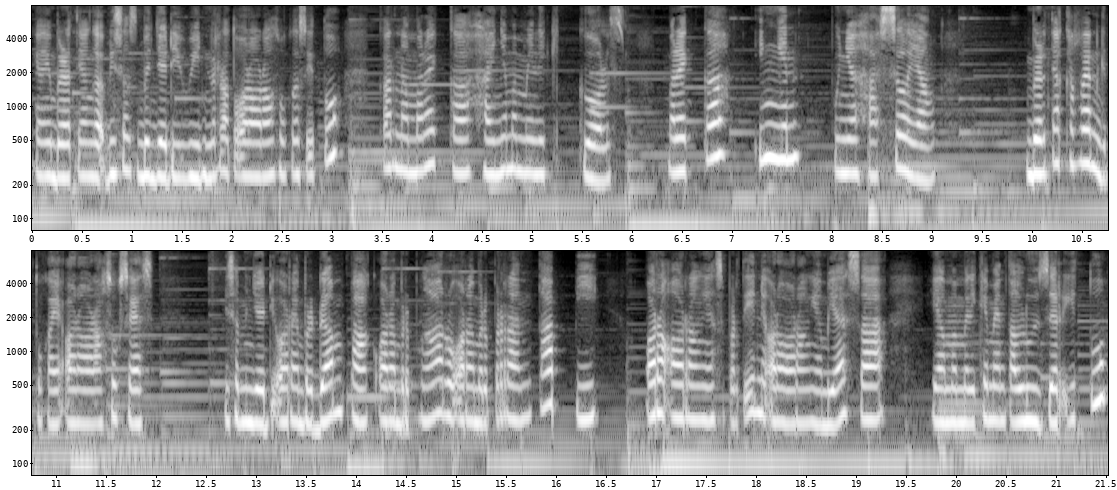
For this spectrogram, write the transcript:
yang ibaratnya nggak bisa menjadi winner atau orang-orang sukses itu karena mereka hanya memiliki goals. Mereka ingin punya hasil yang ibaratnya keren gitu kayak orang-orang sukses bisa menjadi orang yang berdampak, orang berpengaruh, orang berperan, tapi orang-orang yang seperti ini, orang-orang yang biasa, yang memiliki mental loser itu,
